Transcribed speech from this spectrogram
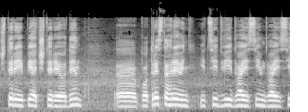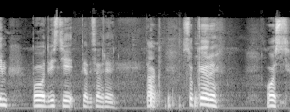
4,5, 4,1 е, по 300 гривень. І ці дві 2,7, 2,7 по 250 гривень. Так, сокири ось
